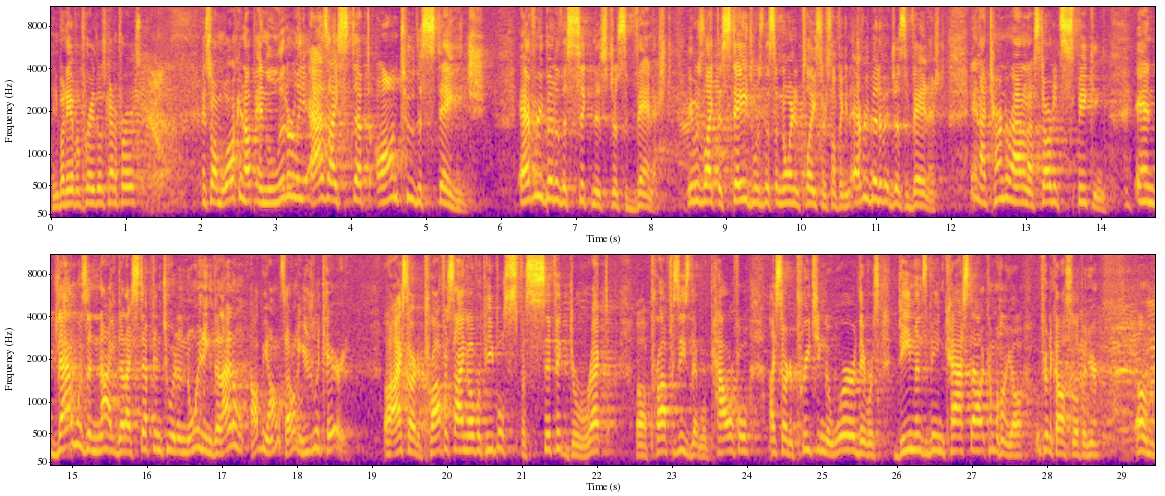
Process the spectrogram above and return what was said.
Anybody ever pray those kind of prayers? Yeah. And so I'm walking up, and literally, as I stepped onto the stage, Every bit of the sickness just vanished. It was like the stage was this anointed place or something, and every bit of it just vanished. And I turned around and I started speaking. And that was a night that I stepped into an anointing that I don't, I'll be honest, I don't usually carry. Uh, I started prophesying over people, specific, direct uh, prophecies that were powerful. I started preaching the word. There was demons being cast out. Come on, y'all. We're Pentecostal up in here. Um,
